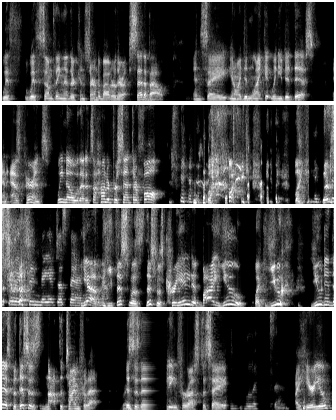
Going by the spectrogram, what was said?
with with something that they're concerned about or they're upset about and say you know i didn't like it when you did this. And as parents we know that it's 100% their fault like, like there's situation may have just been yeah you know. this was this was created by you. Like you you did this but this is not the time for that. Right. this is the meeting for us to say listen. I hear you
